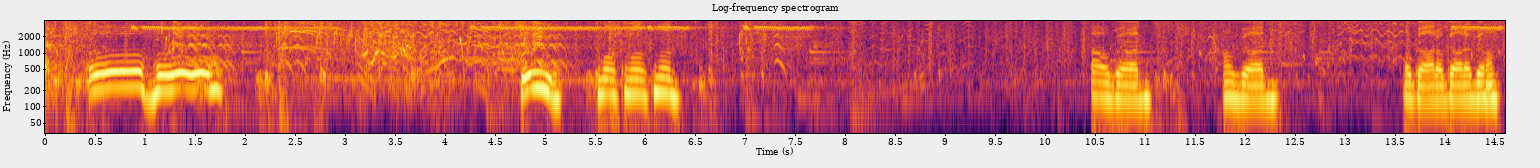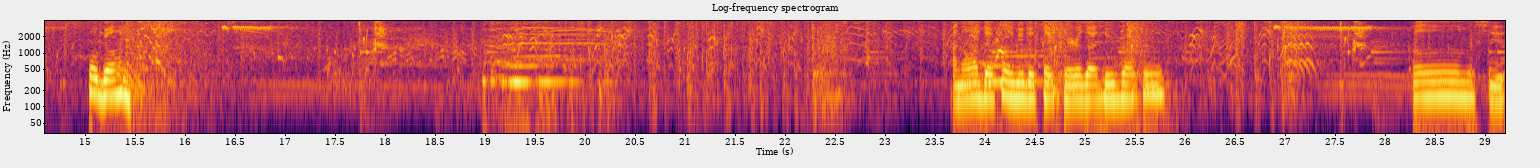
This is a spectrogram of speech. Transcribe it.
Oh, ho. Dude, come on, come on, come on. Oh god. Oh god. Oh god, oh god, oh god. Oh god. I know I definitely need to take care of that dude back there. Um, let's see.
